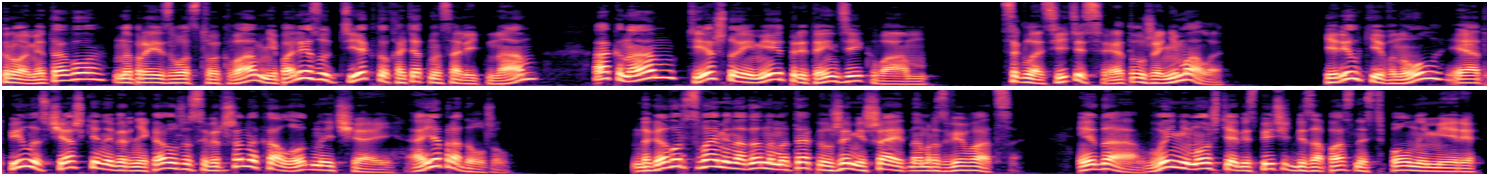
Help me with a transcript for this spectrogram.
Кроме того, на производство к вам не полезут те, кто хотят насолить нам, а к нам те, что имеют претензии к вам. Согласитесь, это уже немало. Кирилл кивнул и отпил из чашки наверняка уже совершенно холодный чай, а я продолжил. Договор с вами на данном этапе уже мешает нам развиваться. И да, вы не можете обеспечить безопасность в полной мере,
